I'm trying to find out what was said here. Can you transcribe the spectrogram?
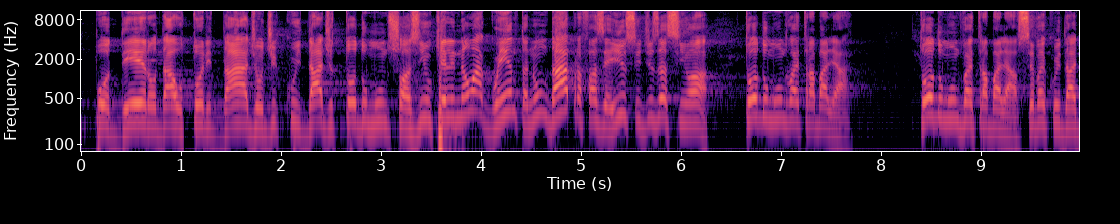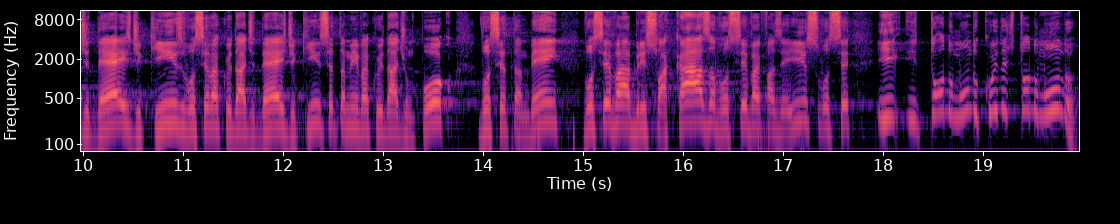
poder ou da autoridade ou de cuidar de todo mundo sozinho, que ele não aguenta, não dá para fazer isso, e diz assim: ó, todo mundo vai trabalhar. Todo mundo vai trabalhar. Você vai cuidar de 10, de 15, você vai cuidar de 10, de 15, você também vai cuidar de um pouco, você também, você vai abrir sua casa, você vai fazer isso, você. E, e todo mundo cuida de todo mundo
